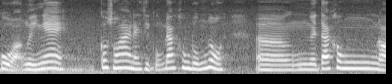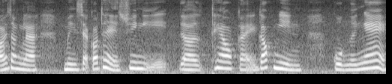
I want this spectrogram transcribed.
của người nghe. Câu số 2 này thì cũng đang không đúng rồi. À, người ta không nói rằng là mình sẽ có thể suy nghĩ uh, theo cái góc nhìn của người nghe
